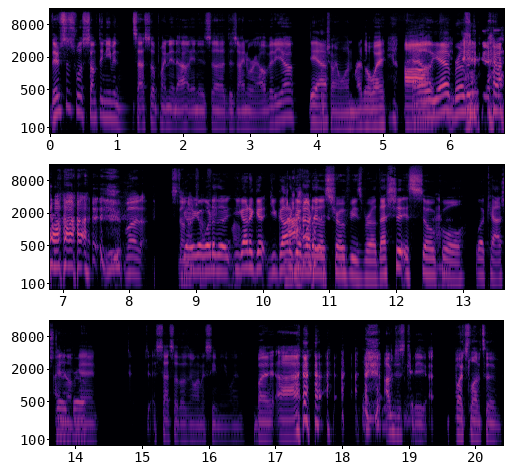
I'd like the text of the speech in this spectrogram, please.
there's this was something even Sasso pointed out in his uh, design royale video, yeah. which I won by the way. Hell Uh, yeah, brother! but still You gotta get one of the. Wow. You gotta get. You gotta get one of those trophies, bro. That shit is so cool. What Cash I did, know, bro. man. Sessa doesn't want to see me win, but uh, I'm just kidding. Much love to him,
